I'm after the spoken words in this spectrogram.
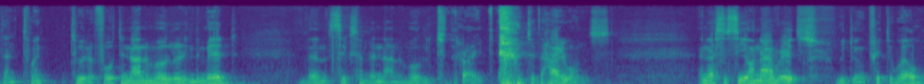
then 20, 240 nanomolar in the mid, then 600 nanomolar to the right, to the high ones. And as you see, on average, we're doing pretty well.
